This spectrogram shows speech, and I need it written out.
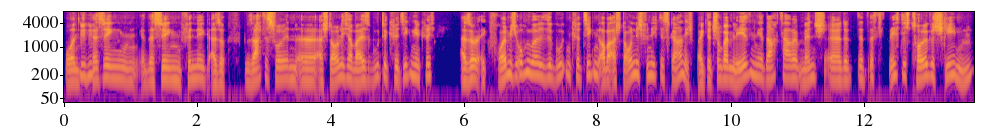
Und Mhm. deswegen, deswegen finde ich, also du sagtest vorhin äh, erstaunlicherweise gute Kritiken gekriegt. Also ich freue mich auch über diese guten Kritiken, aber erstaunlich finde ich das gar nicht, weil ich das schon beim Lesen gedacht habe, Mensch, äh, das, das ist richtig toll geschrieben.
